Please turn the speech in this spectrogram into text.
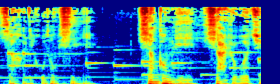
想和你互通心意，想供你夏日蜗居，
